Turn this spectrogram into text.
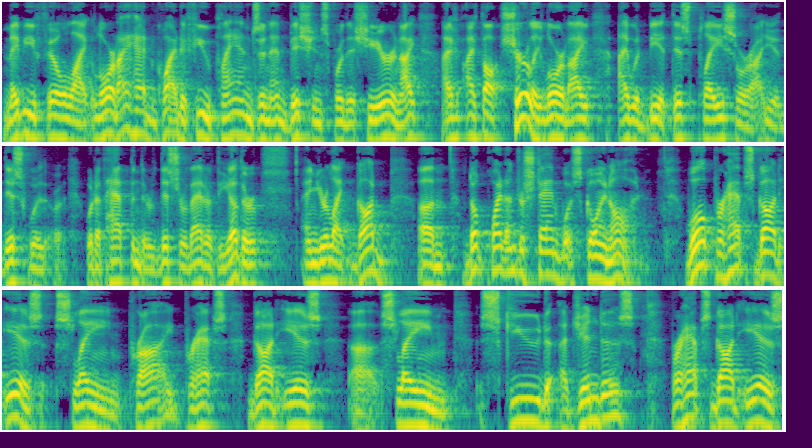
Maybe you feel like, Lord, I had quite a few plans and ambitions for this year, and I, I, I thought, surely, Lord, I, I would be at this place, or I, this would, would have happened, or this or that or the other. And you're like, God, um, don't quite understand what's going on. Well, perhaps God is slaying pride. Perhaps God is uh, slaying skewed agendas. Perhaps God is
